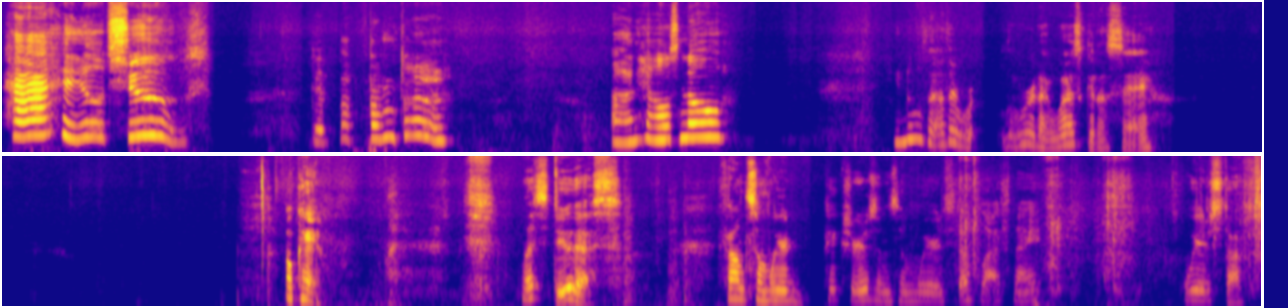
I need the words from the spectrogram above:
high heeled shoes. On hell's no. You know the other word, the word I was gonna say. Okay, let's do this. Found some weird pictures and some weird stuff last night. Weird stuff.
